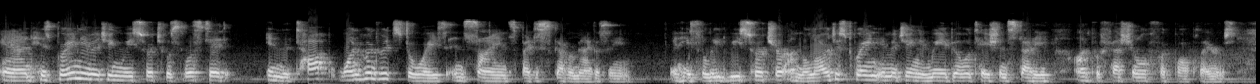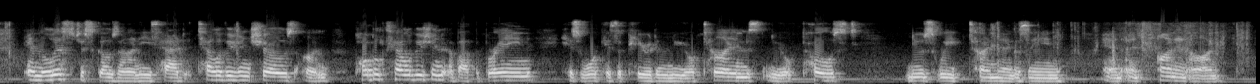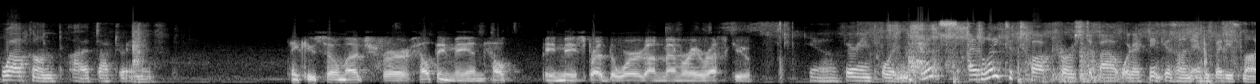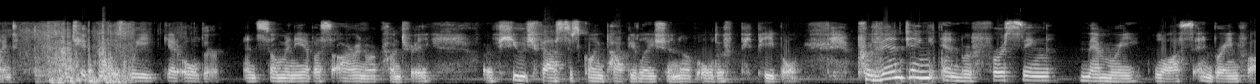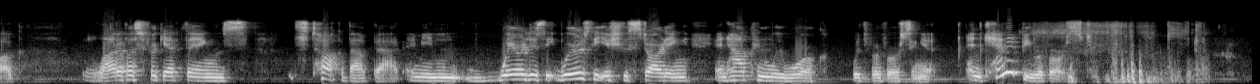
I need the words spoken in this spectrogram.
And his brain imaging research was listed in the top 100 stories in science by Discover magazine. And he's the lead researcher on the largest brain imaging and rehabilitation study on professional football players. And the list just goes on. He's had television shows on public television about the brain. His work has appeared in the New York Times, New York Post, Newsweek, Time Magazine, and, and on and on. Welcome, uh, Dr. Amen. Thank you so much for helping me and helping me spread the word on memory rescue. Yeah, very important. Let's, I'd like to talk first about what I think is on everybody's mind, particularly as we get older, and so many of us are in our country, a huge, fastest growing population of older p- people. Preventing and reversing memory loss and brain fog. A lot of us forget things let's talk about that. I mean, where does it, where is the issue starting, and how can we work with reversing it? And can it be reversed?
